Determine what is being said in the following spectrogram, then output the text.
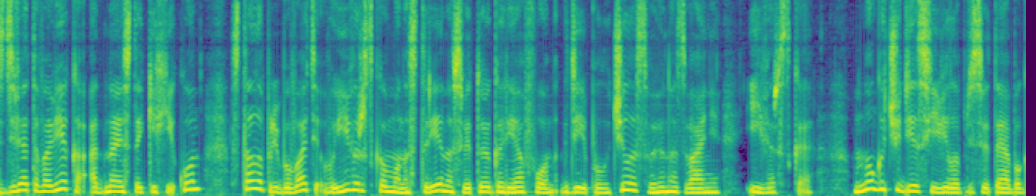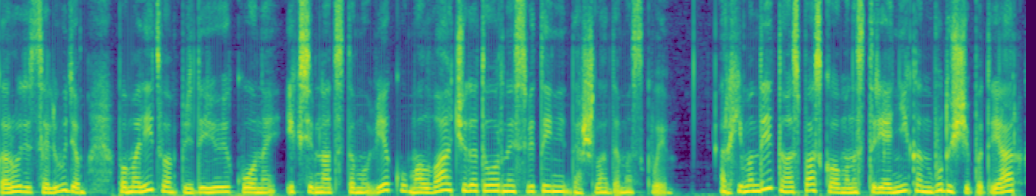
С IX века одна из таких икон стала пребывать в Иверском монастыре на Святой горе Афон, где и получила свое название Иверская. Много чудес явила Пресвятая Богородица людям по молитвам перед ее иконой, и к XVII веку молва о чудотворной святыне дошла до Москвы. Архимандрит Новоспасского монастыря Никон, будущий патриарх,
